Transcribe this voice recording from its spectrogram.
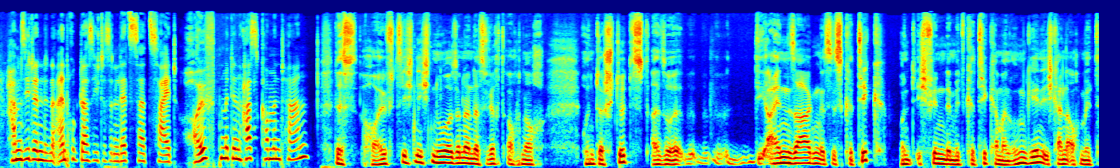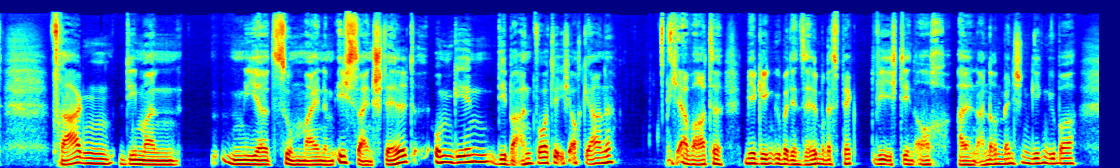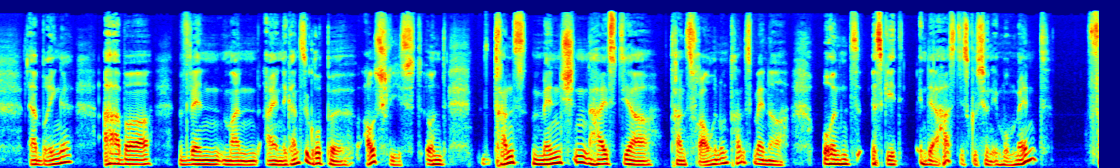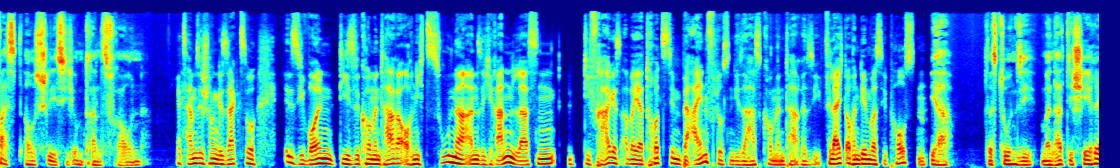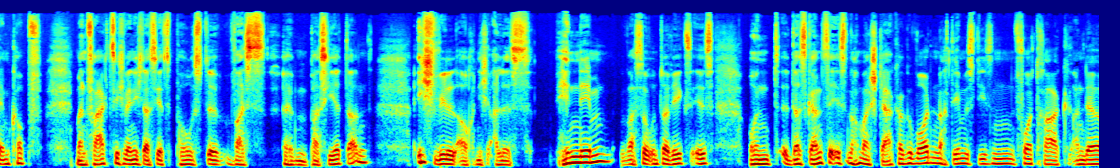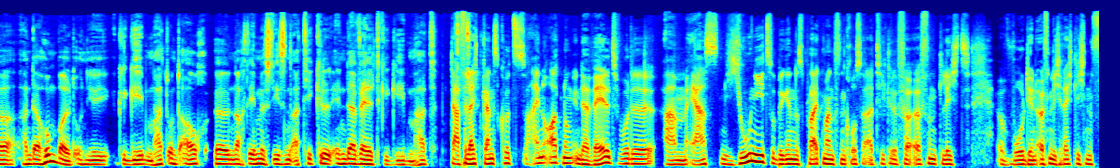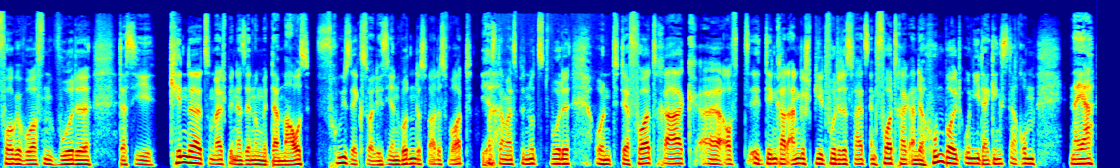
Haben Sie denn den Eindruck, dass sich das in letzter Zeit häuft mit den Hasskommentaren? Das häuft sich nicht nur, sondern das wird auch noch unterstützt. Also die einen sagen, es ist Kritik und ich finde, mit Kritik kann man umgehen. Ich kann auch mit Fragen, die man mir zu meinem Ich-Sein stellt, umgehen. Die beantworte ich auch gerne. Ich erwarte mir gegenüber denselben Respekt, wie ich den auch allen anderen Menschen gegenüber erbringe. Aber wenn man eine ganze Gruppe ausschließt und Transmenschen heißt ja Transfrauen und Transmänner und es geht in der Hassdiskussion im Moment fast ausschließlich um Transfrauen. Jetzt haben Sie schon gesagt, so, Sie wollen diese Kommentare auch nicht zu nah an sich ranlassen. Die Frage ist aber ja trotzdem, beeinflussen diese Hasskommentare Sie? Vielleicht auch in dem, was Sie posten? Ja, das tun sie. Man hat die Schere im Kopf. Man fragt sich, wenn ich das jetzt poste, was ähm, passiert dann? Ich will auch nicht alles hinnehmen, was so unterwegs ist. Und das Ganze ist nochmal stärker geworden, nachdem es diesen Vortrag an der, an der Humboldt-Uni gegeben hat und auch äh, nachdem es diesen Artikel in der Welt gegeben hat. Da vielleicht ganz kurz zur Einordnung. In der Welt wurde am 1. Juni zu Beginn des Pride Months ein großer Artikel veröffentlicht, wo den öffentlich-rechtlichen vorgeworfen wurde, dass sie Kinder zum Beispiel in der Sendung mit der Maus früh sexualisieren würden. Das war das Wort, ja. was damals benutzt wurde. Und der Vortrag, äh, auf den gerade angespielt wurde, das war jetzt ein Vortrag an der Humboldt-Uni. Da ging es darum, naja,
